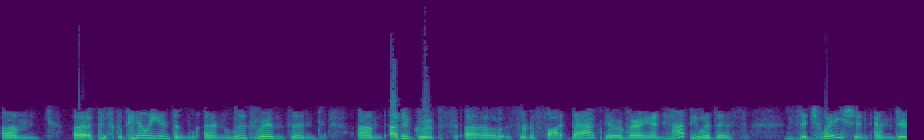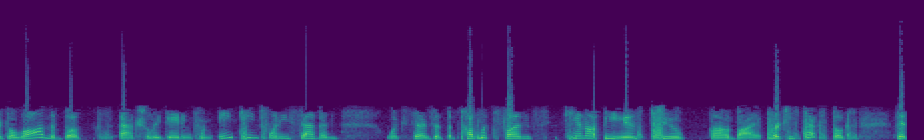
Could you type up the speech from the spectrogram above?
um, uh, Episcopalians and, and, Lutherans and um, other groups uh, sort of fought back. They were very unhappy with this mm-hmm. situation. And there's a law in the books actually dating from 1827 which says that the public funds cannot be used to uh, buy purchase textbooks that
